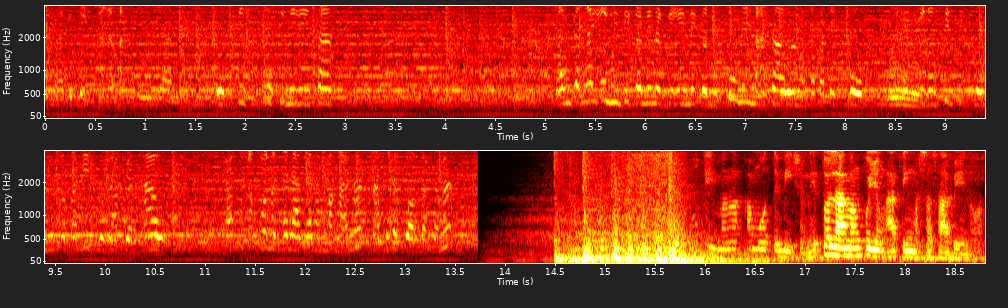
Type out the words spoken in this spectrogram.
Sabi ko, palabas ninyo yan. Hostess po si Melissa. Hanggang ngayon, hindi kami nag-iimig ng tunay na asawa ng kapatid ko. Yung kinonsinti ko yung kapatid ko sa upper house. Tapos ako nag-alaga ng mga anak, tapos ako ang masama. Okay, mga ka-motivation, ito lamang po yung ating masasabi, no?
